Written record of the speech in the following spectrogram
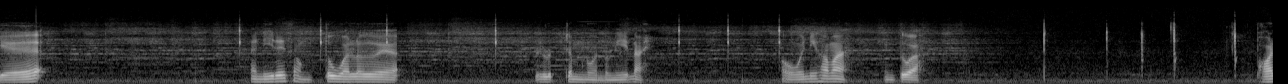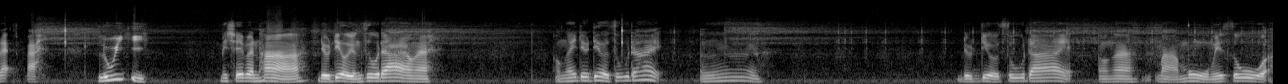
เยอะ อันนี้ได้สองตัวเลยอะลดจำนวนตรงนี้หน่อยเอาไว้นี่เข้ามาหนึ่งตัว พอแล้วไปลุย ไม่ใช่ปัญหา เดี๋ยวเดี๋ยวยังสู้ได้เอาไง เอาไงเดี๋ยวเดี๋ยวสู้ได้เออเดี๋ยวเดี๋ยวสู้ได้ เอาไงหมาหมู่ไม่สู้อะ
